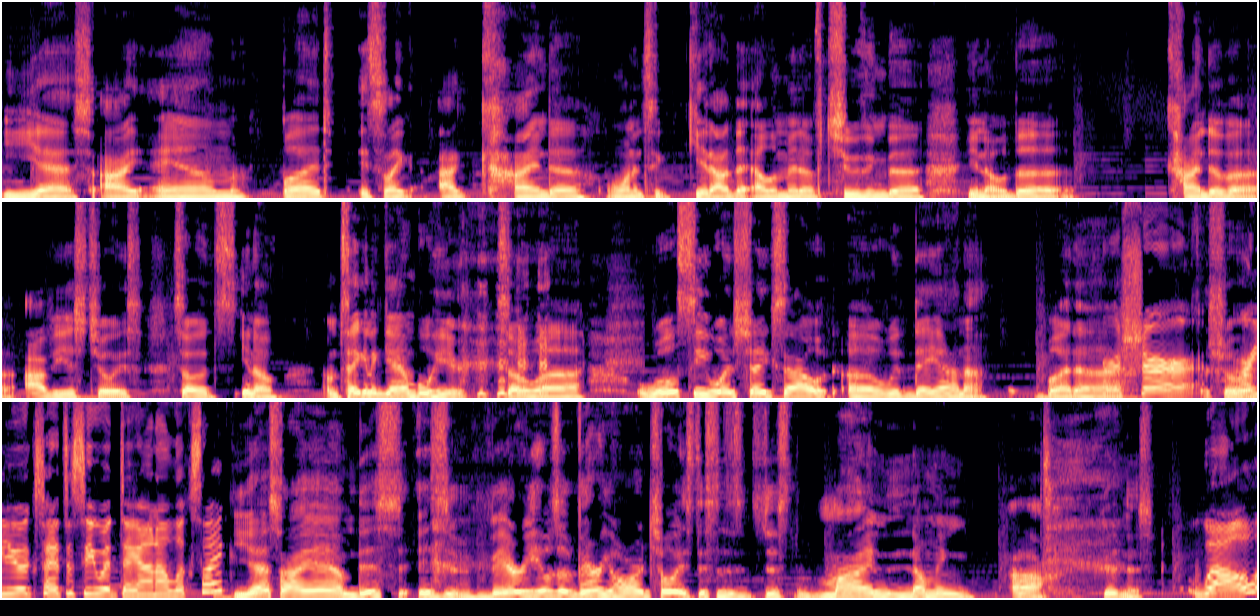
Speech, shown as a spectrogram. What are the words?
yes, I am, but it's like I kind of wanted to get out of the element of choosing the, you know, the kind of uh, obvious choice. So it's, you know, I'm taking a gamble here. So uh, we'll see what shakes out uh, with Diana. But uh, for sure. for sure. Are you excited to see what Diana looks like? Yes, I am. This is very. It was a very hard choice. This is just mind-numbing. Ah, goodness. Well,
